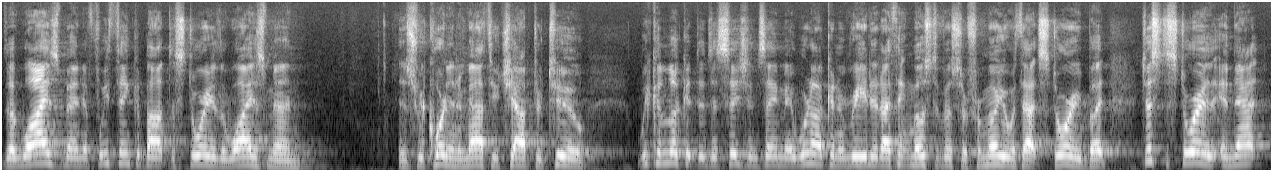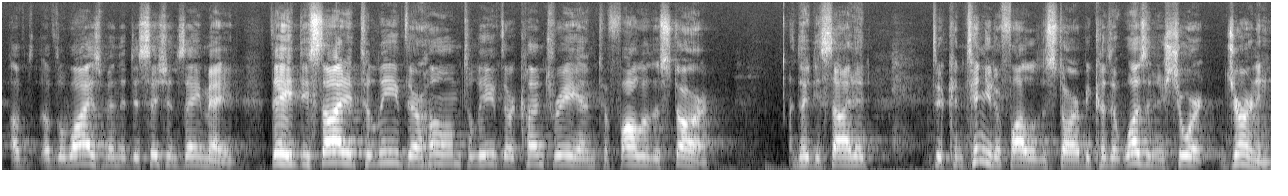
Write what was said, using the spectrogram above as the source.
the wise men, if we think about the story of the wise men, it's recorded in Matthew chapter 2 we can look at the decisions they made. We're not going to read it. I think most of us are familiar with that story, but just the story in that of, of the wise men, the decisions they made. They decided to leave their home, to leave their country, and to follow the star. They decided to continue to follow the star because it wasn't a short journey.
